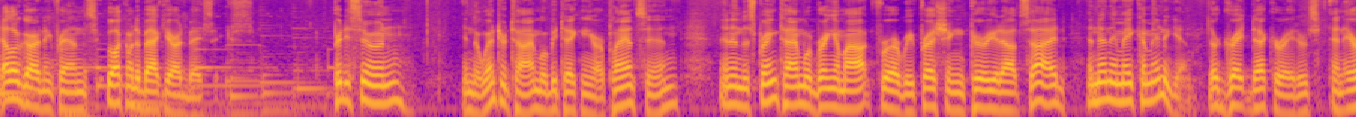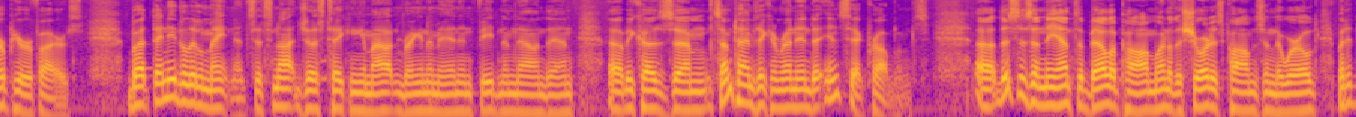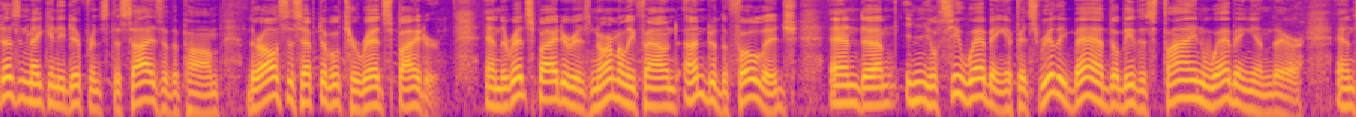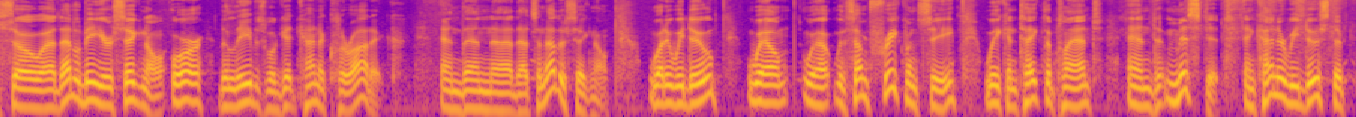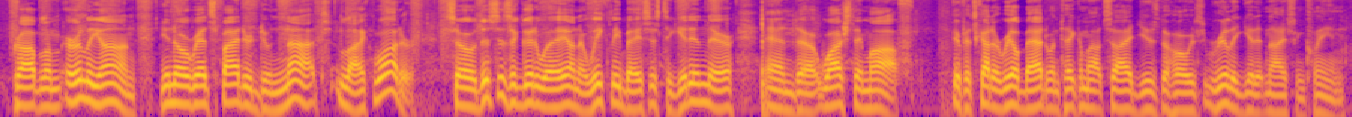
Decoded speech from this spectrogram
Hello gardening friends, welcome to Backyard Basics. Pretty soon, in the wintertime, we'll be taking our plants in, and in the springtime we'll bring them out for a refreshing period outside, and then they may come in again. They're great decorators and air purifiers, but they need a little maintenance. It's not just taking them out and bringing them in and feeding them now and then, uh, because um, sometimes they can run into insect problems. Uh, this is a Neanthe bella palm, one of the shortest palms in the world, but it doesn't make any difference the size of the palm. They're all susceptible to red spider. And the red spider is normally found under the foliage, and, um, and you'll see webbing. If it's really bad, there'll be this fine webbing in there. And so uh, that'll be your signal, or the leaves will get kind of chlorotic and then uh, that's another signal. What do we do? Well, well, with some frequency, we can take the plant and mist it and kind of reduce the problem early on. You know, red spider do not like water. So this is a good way on a weekly basis to get in there and uh, wash them off. If it's got a real bad one, take them outside, use the hose, really get it nice and clean.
